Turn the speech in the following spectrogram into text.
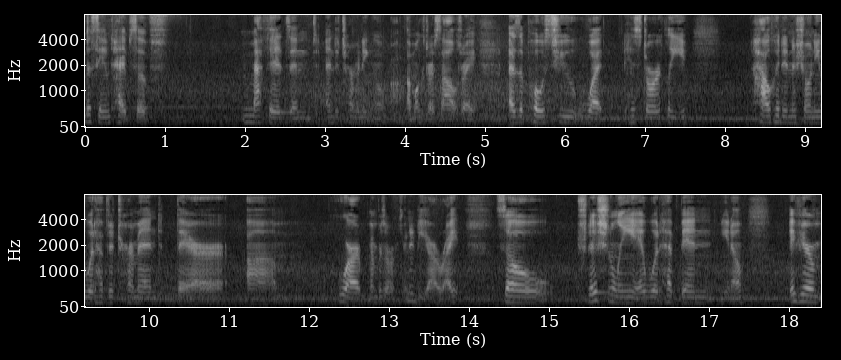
the same types of methods and and determining amongst ourselves right as opposed to what historically how Haudenosaunee would have determined their um, who our members of our community are, right? So traditionally, it would have been, you know, if your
